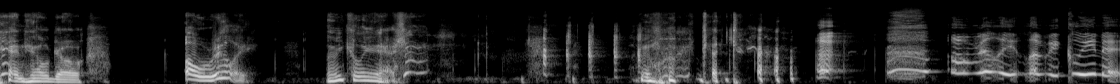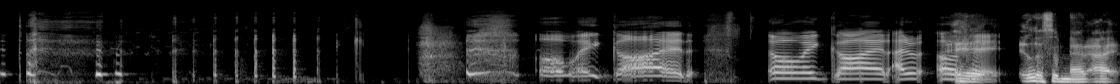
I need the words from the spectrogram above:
and he'll go, Oh, really? Let me clean that. Oh, really? Let me clean it. oh my god. Oh my god. I don't okay. Hey, listen, man, I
